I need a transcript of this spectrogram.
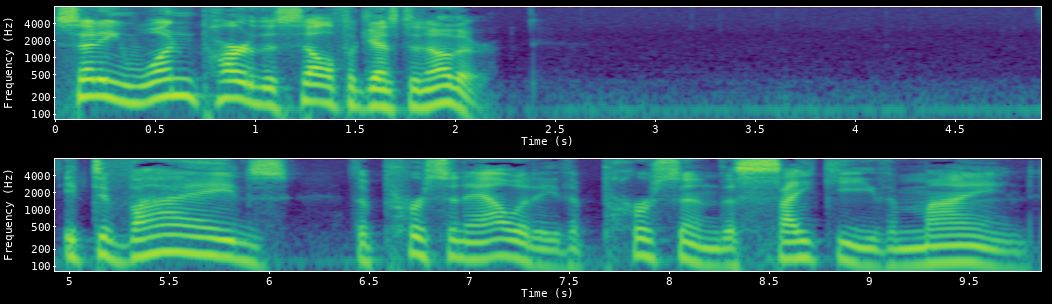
setting one part of the self against another. It divides the personality, the person, the psyche, the mind.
